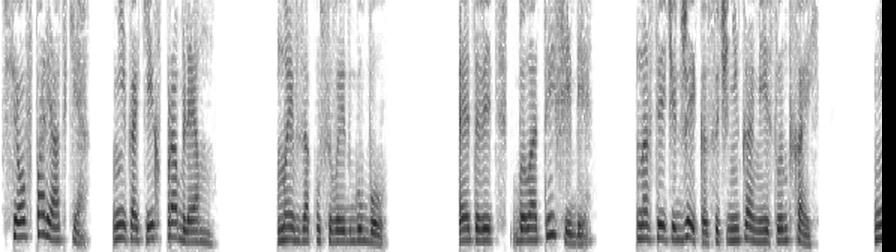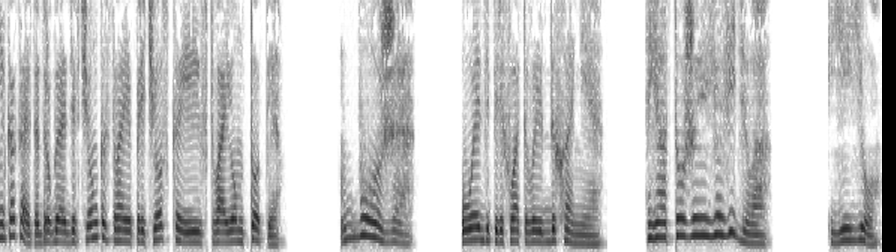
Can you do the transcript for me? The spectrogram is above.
все в порядке. Никаких проблем». Мэйв закусывает губу. «Это ведь была ты, Фиби? На встрече Джейка с учениками из Лэндхай. Не какая-то другая девчонка с твоей прической и в твоем топе». «Боже!» У Эдди перехватывает дыхание. «Я тоже ее видела». «Ее.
